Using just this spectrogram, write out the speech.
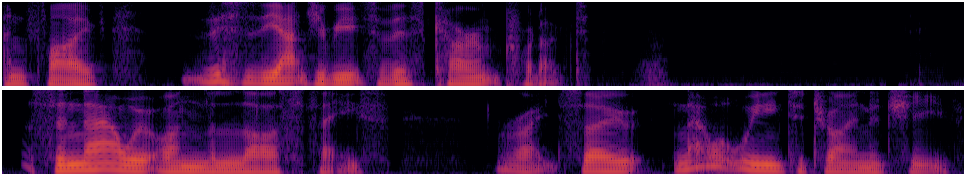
and five. This is the attributes of this current product. So now we're on the last phase. Right, so now what we need to try and achieve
